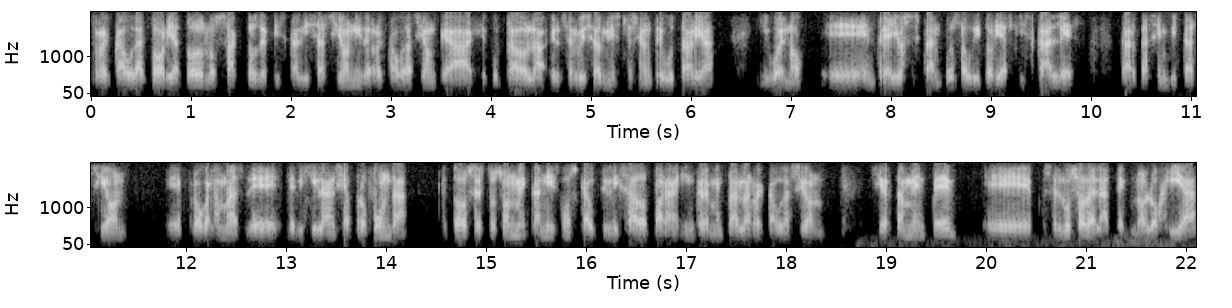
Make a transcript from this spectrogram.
recaudatoria, todos los actos de fiscalización y de recaudación que ha ejecutado la, el Servicio de Administración Tributaria y bueno, eh, entre ellos están pues auditorías fiscales, cartas de invitación, eh, programas de, vigilancia profunda, que todos estos son mecanismos que ha utilizado para incrementar la recaudación. Ciertamente, eh, pues el uso de la tecnología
